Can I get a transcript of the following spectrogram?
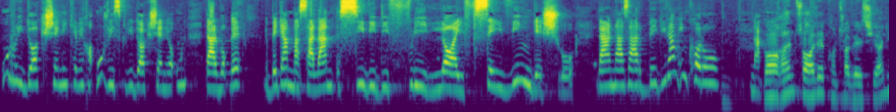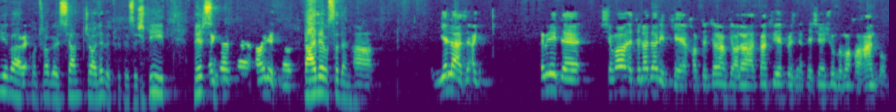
اون reduction ی که می‌خوام اون risk reduction یا اون در واقع بگم مثلا CVD free life saving ش رو در نظر بگیرم این کارو نکنم. واقعا سوال controversial یه و controversy هم جالبه توی پزشکی. مرسی. بله استادم یه لحظه اگه- ببینید شما اطلاع دارید که خب دکتر هم که حالا حتما توی presentation شون به ما خواهند گفت.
